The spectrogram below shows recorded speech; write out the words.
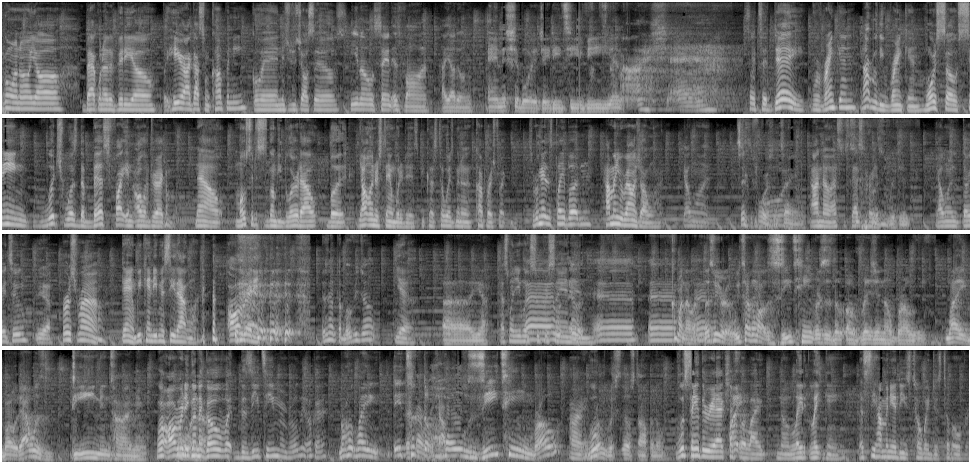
What's going on, y'all? Back with another video. But here I got some company. Go ahead and introduce yourselves. You know what I'm saying? It's Vaughn. How y'all doing? And it's your boy JDTV, and I share. So today we're ranking, not really ranking, more so seeing which was the best fight in all of Dragon Ball. Now, most of this is gonna be blurred out, but y'all understand what it is because Toei's gonna copyright strike me. So we're gonna hit this play button. How many rounds y'all want? Y'all want 64 is insane. I know that's that's crazy. Wicked. Y'all want to do 32? Yeah. First round. Damn, we can't even see that one already. Isn't that the movie jump? yeah, Uh, yeah. that's when you went Super Uh, Saiyan it and uh, uh, Come on now, uh, let's be real. We talking about Z Team versus the original Broly. Like, bro, that was demon timing. we're already Come gonna now. go with the Z team and Broly. Okay. Bro, like, it That's took not the really counting. whole Z Team, bro. All right, And we'll Broly was still stomping them. we'll save the reaction Like- for like you know late late game. Let's see how many of these Toei just took over.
